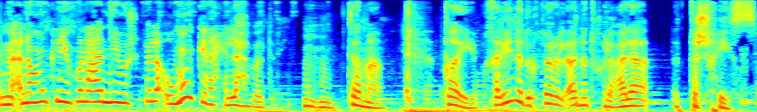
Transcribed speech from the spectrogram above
إن أنا ممكن يكون عندي مشكلة وممكن أحلها بدري. تمام. طيب خلينا دكتور الآن ندخل على التشخيص.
